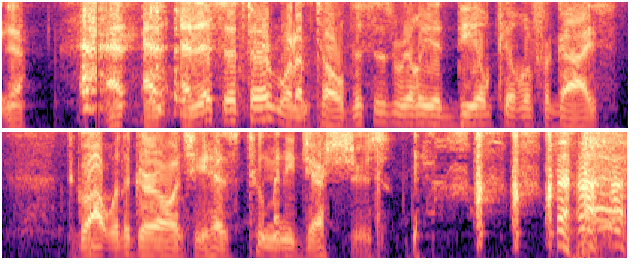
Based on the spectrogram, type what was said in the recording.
Yeah. And, and, and this is a third one I'm told. This is really a deal killer for guys to go out with a girl and she has too many gestures. yeah.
